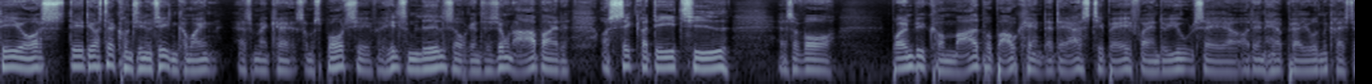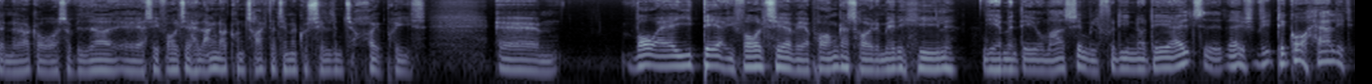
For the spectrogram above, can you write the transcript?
det er jo også, det, det er også der kontinuiteten kommer ind. Altså man kan som sportschef og hele som ledelse og organisation arbejde og sikre det i tide. Altså hvor Brøndby kom meget på bagkant af deres tilbage fra Andrew Jules-sager og den her periode med Christian Nørgaard og så videre. Altså i forhold til at have lange nok kontrakter til, at man kunne sælge dem til høj pris. Øh, hvor er I der i forhold til at være på omgangshøjde med det hele? Jamen, det er jo meget simpelt, fordi når det er altid, det går herligt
